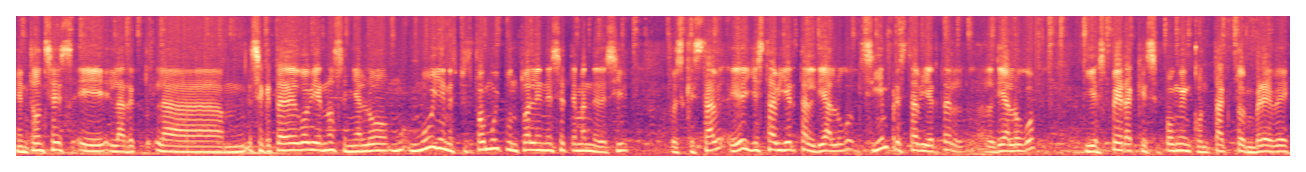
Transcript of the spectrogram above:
Entonces, eh, la, mm, secretaria de Gobierno señaló mu- muy en fue muy puntual en ese tema de decir, pues que está, ella está abierta al diálogo, siempre está abierta al, al diálogo y espera que se ponga en contacto en breve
